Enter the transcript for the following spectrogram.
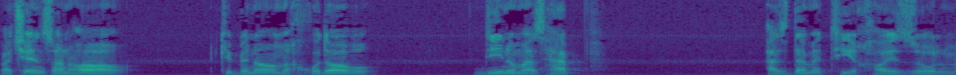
و چه انسان ها که به نام خدا و دین و مذهب از دم های ظلم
